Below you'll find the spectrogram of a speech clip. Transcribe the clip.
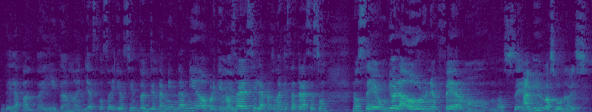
de la pantallita, man, ¿yes? O sea, yo siento que también da miedo porque no sabes si la persona que está atrás es un, no sé, un violador, un enfermo, no sé. A mí me pasó una vez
